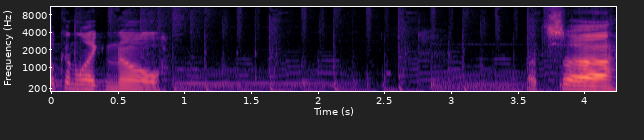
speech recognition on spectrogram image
Looking like no. Let's, uh...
